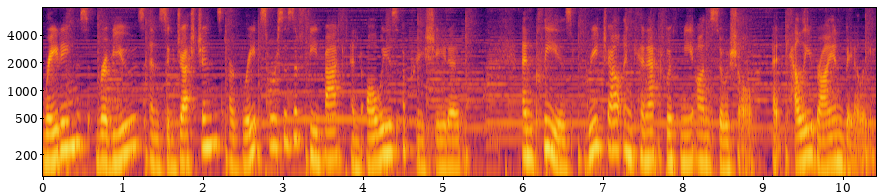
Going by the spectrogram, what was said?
Ratings, reviews, and suggestions are great sources of feedback and always appreciated. And please reach out and connect with me on social at Kelly Ryan Bailey.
